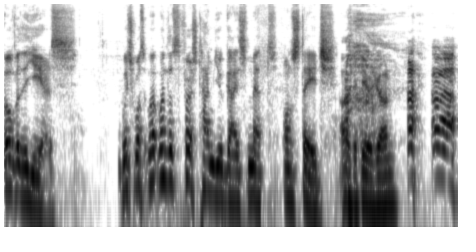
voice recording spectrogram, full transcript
over the years. Which was when when was the first time you guys met on stage? I was with you, John.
